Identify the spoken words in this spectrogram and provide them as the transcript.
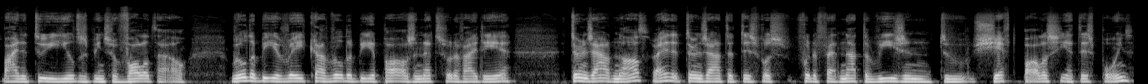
by the two-year yield as being so volatile. Will there be a rate cut? Will there be a pause? And that sort of idea. It turns out not, right? It turns out that this was for the Fed not the reason to shift policy at this point.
